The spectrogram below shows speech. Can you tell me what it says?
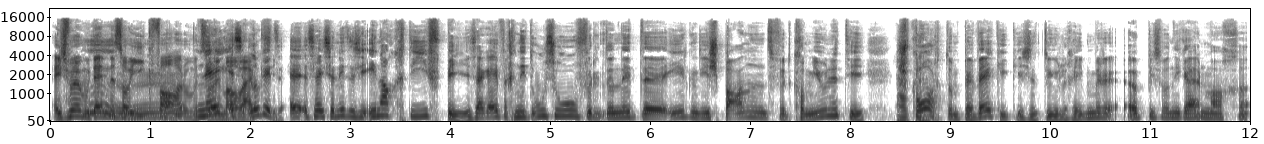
Ist mir dann so eingefahren, und Nein, zweimal es, weg jetzt, äh, es heisst ja nicht, dass ich inaktiv bin. Ich sage einfach nicht ausufert und nicht äh, irgendwie spannend für die Community. Sport und Bewegung ist natürlich immer etwas, was ich gerne mache.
